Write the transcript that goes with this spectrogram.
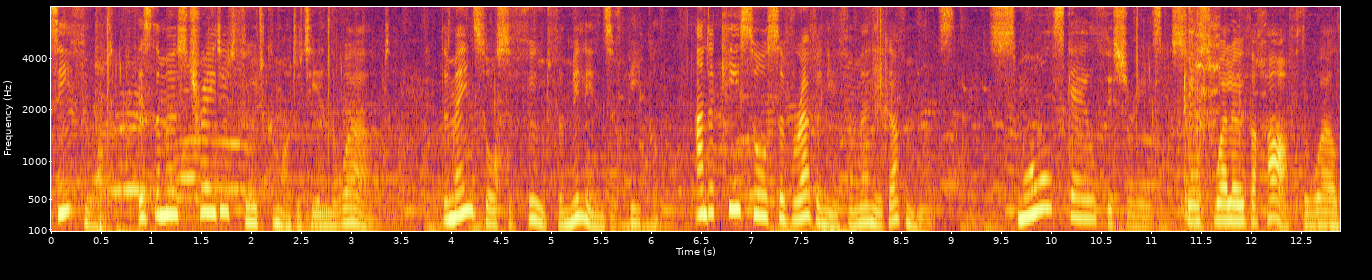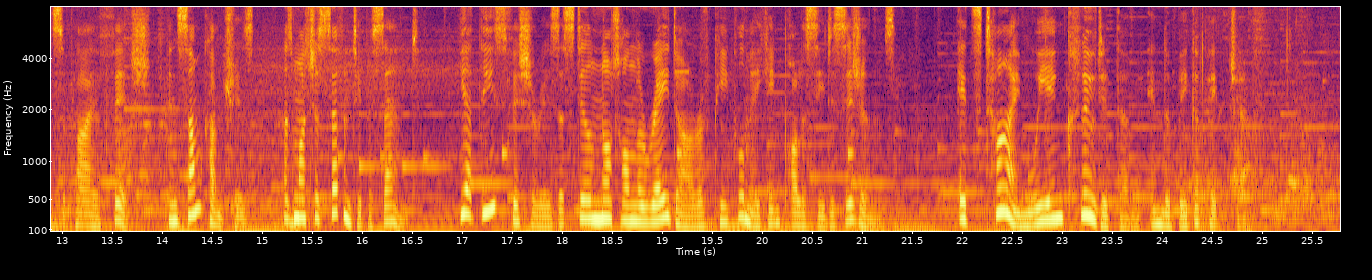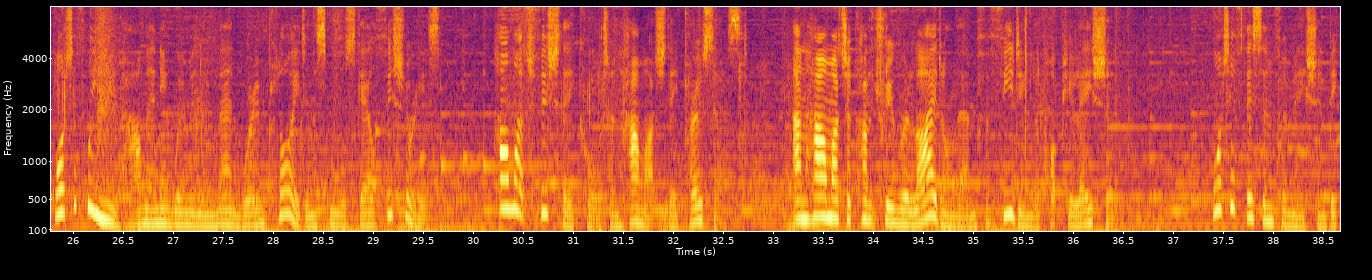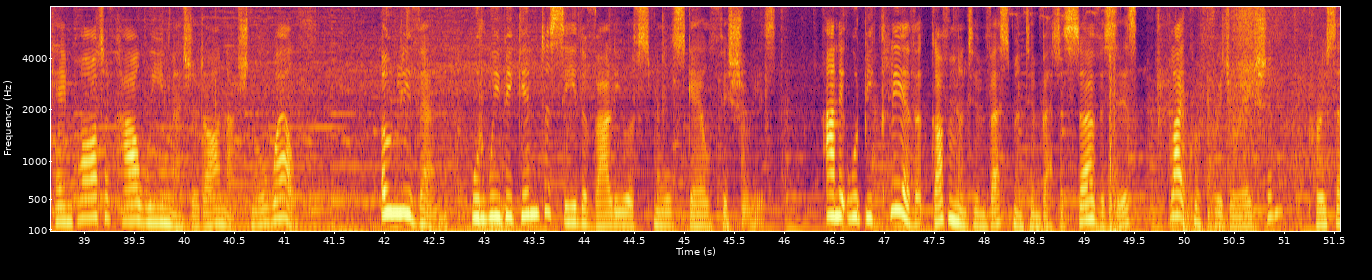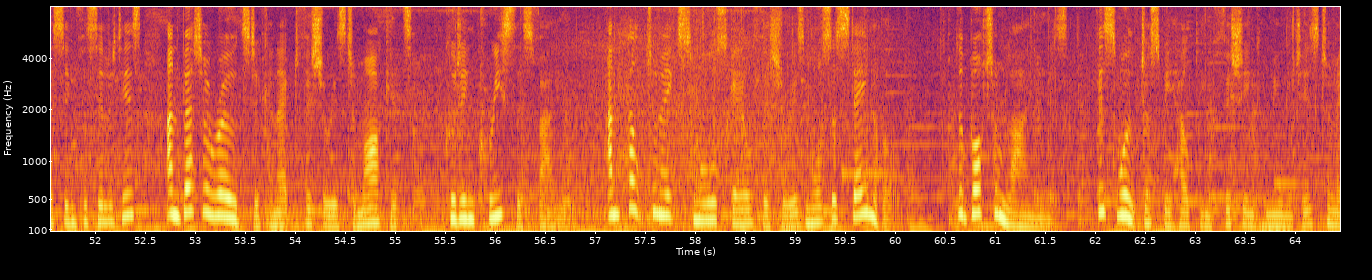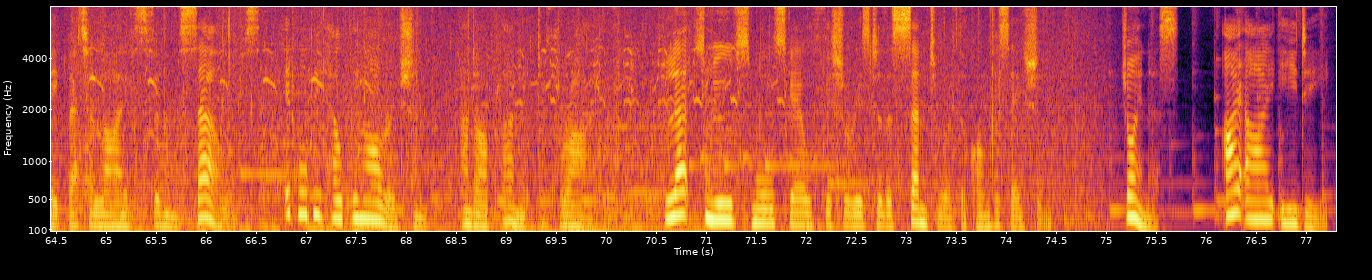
Seafood is the most traded food commodity in the world, the main source of food for millions of people, and a key source of revenue for many governments. Small-scale fisheries source well over half the world's supply of fish, in some countries as much as 70%. Yet these fisheries are still not on the radar of people making policy decisions. It's time we included them in the bigger picture. What if we knew how many women and men were employed in small-scale fisheries? How much fish they caught and how much they processed? And how much a country relied on them for feeding the population? What if this information became part of how we measured our national wealth? Only then would we begin to see the value of small-scale fisheries, and it would be clear that government investment in better services, like refrigeration, processing facilities and better roads to connect fisheries to markets could increase this value and help to make small-scale fisheries more sustainable. The bottom line is, this won't just be helping fishing communities to make better lives for themselves, it will be helping our ocean and our planet to thrive. Let's move small-scale fisheries to the centre of the conversation. Join us, IIED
